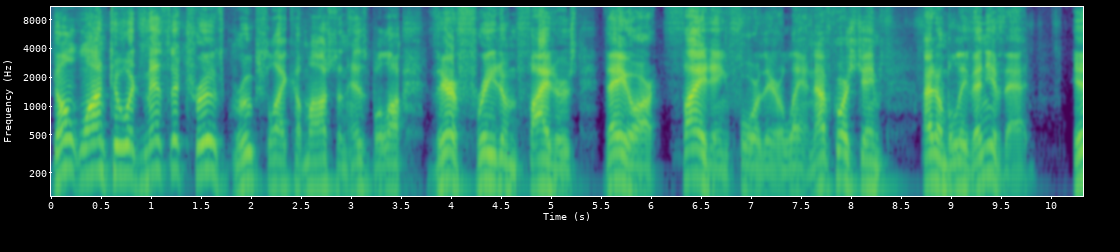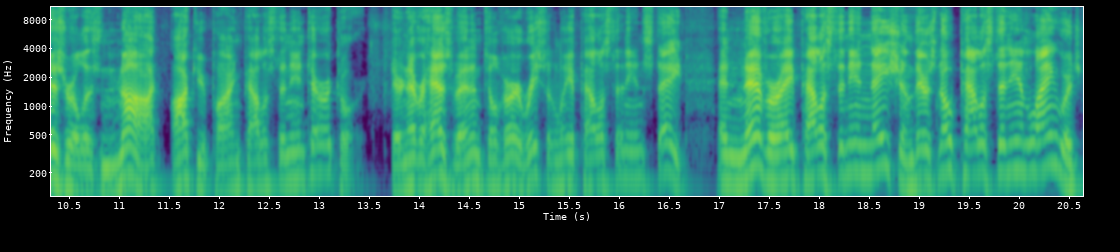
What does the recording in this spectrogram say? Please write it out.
don't want to admit the truth. Groups like Hamas and Hezbollah, they're freedom fighters. They are fighting for their land. Now, of course, James, I don't believe any of that. Israel is not occupying Palestinian territory. There never has been until very recently a Palestinian state and never a Palestinian nation. There's no Palestinian language,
